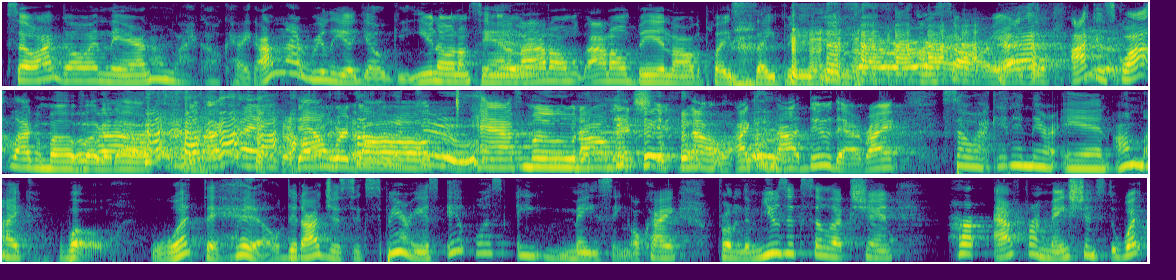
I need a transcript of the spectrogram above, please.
So I go in there and I'm like, okay, I'm not really a yogi, you know what I'm saying? Yeah. I don't, I don't be in all the places they be. I'm sorry, I just, I can squat like a motherfucker though, but I can't downward dog, half moon, all that shit. No, I cannot do that, right? So I get in there and I'm like, whoa. What the hell did I just experience? It was amazing, okay? From the music selection, her affirmations, what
